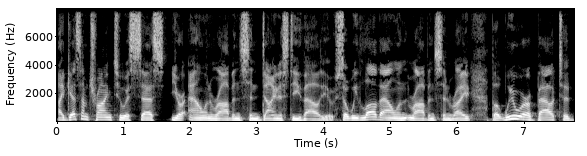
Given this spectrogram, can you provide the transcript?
I guess I'm trying to assess your Allen Robinson dynasty value. So we love Allen Robinson, right? But we were about to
